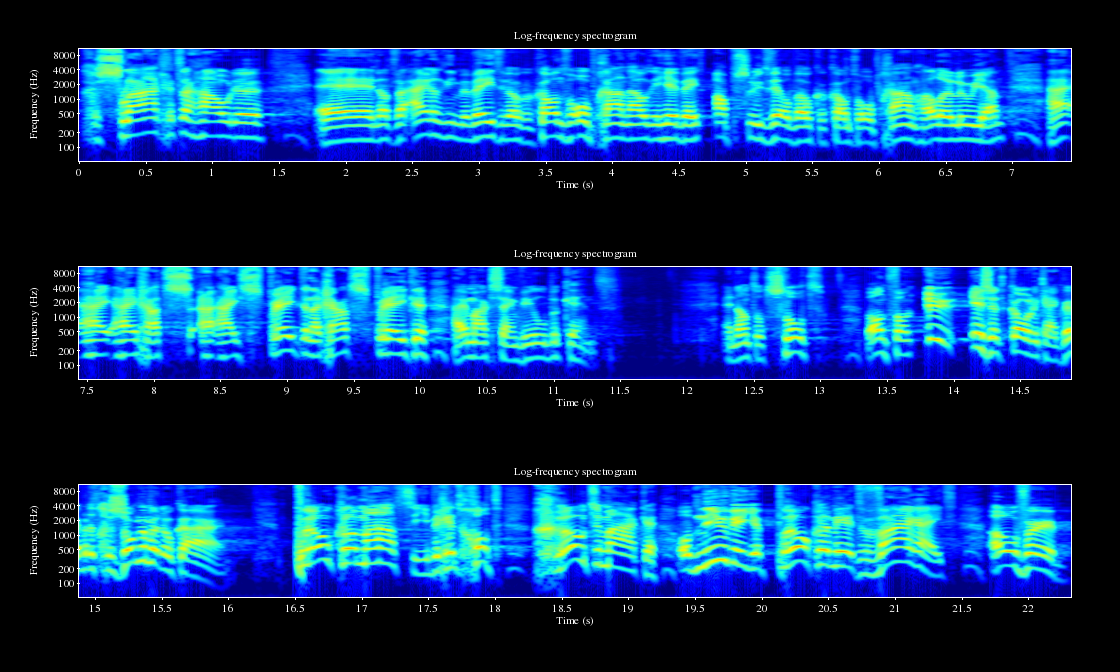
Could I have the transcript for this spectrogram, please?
geslagen te houden. En dat we eigenlijk niet meer weten welke kant we opgaan. Nou, de Heer weet absoluut wel welke kant we opgaan. Halleluja. Hij, hij, hij, gaat, hij spreekt en hij gaat spreken. Hij maakt zijn wil bekend. En dan tot slot, want van u is het koninkrijk. We hebben het gezongen met elkaar. Proclamatie. Je begint God groot te maken. Opnieuw weer, je proclameert waarheid over.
